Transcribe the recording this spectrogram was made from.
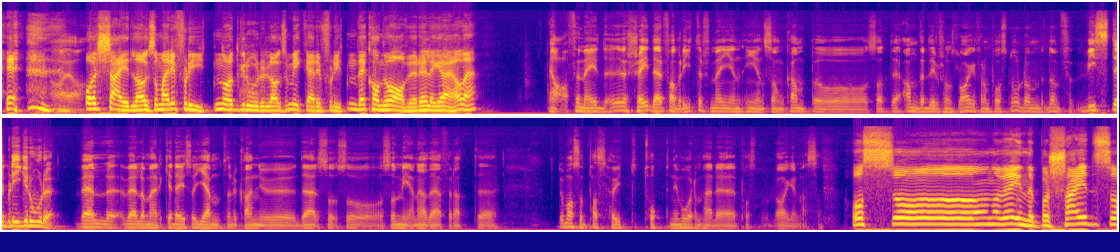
det, Ja, ja. Og et Skeid-lag som er i flyten, og et Grorud-lag som ikke er i flyten, det kan jo avgjøre hele greia, det. Ja, for meg, Skeid er favoritter for meg i en, i en sånn kamp. Og, så at det andre divisjonslaget fra PostNord, de, de, hvis det blir Grorud, vel, vel å merke det er så jevnt som det kan jo der, så, så, så mener jeg det. For at eh, de har såpass høyt toppnivå, de her eh, PostNord-lagene. Altså. Og så, når vi er inne på Skeid, så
